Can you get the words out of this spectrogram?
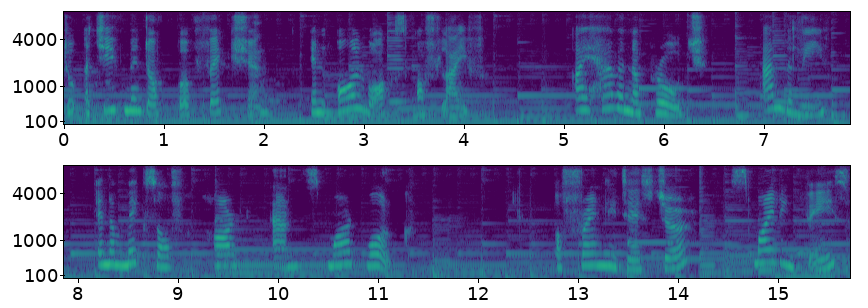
to achievement of perfection in all walks of life, I have an approach and belief in a mix of hard and smart work. A friendly gesture, smiling face,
